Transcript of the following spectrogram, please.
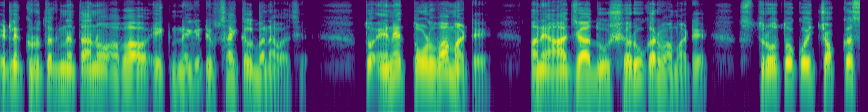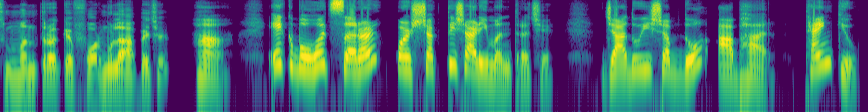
એટલે કૃતજ્ઞતાનો અભાવ એક નેગેટિવ સાયકલ બનાવે છે. તો એને તોડવા માટે અને આ જાદુ શરૂ કરવા માટે સ્ત્રોતો કોઈ ચોક્કસ મંત્ર કે ફોર્મ્યુલા આપે છે? હા, એક બહુ જ સરળ પણ શક્તિશાળી મંત્ર છે. જાદુઈ શબ્દો આભાર. થેન્ક યુ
